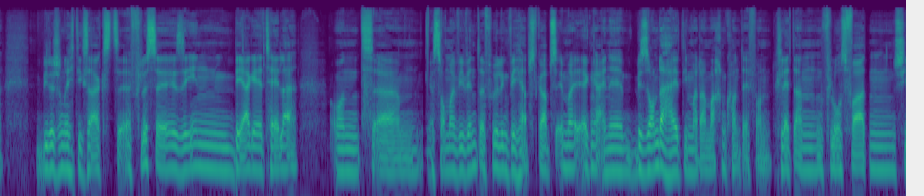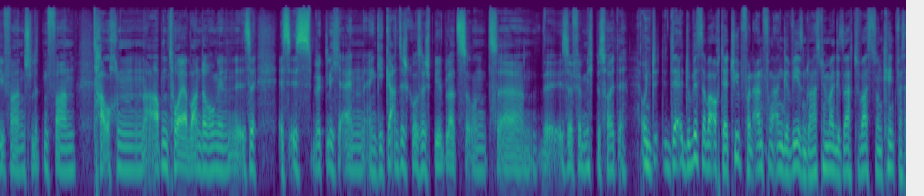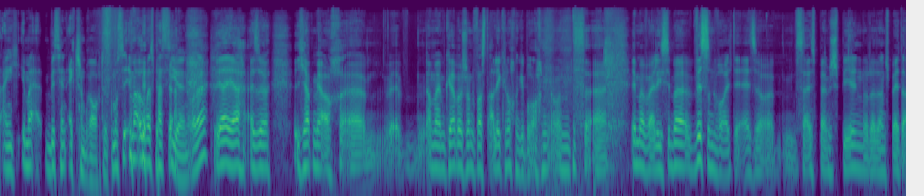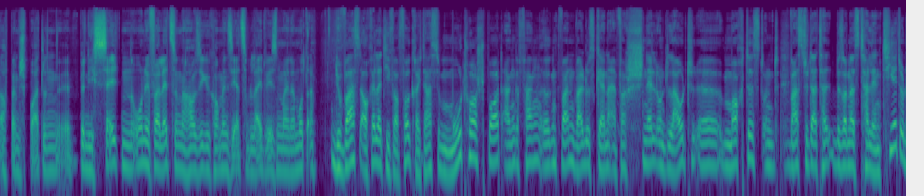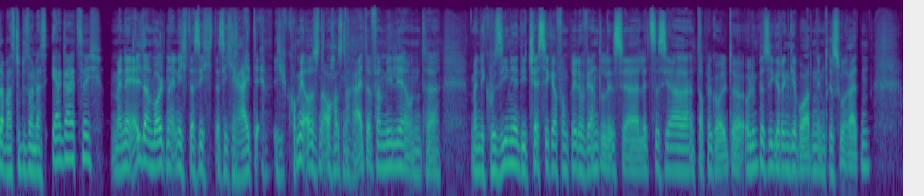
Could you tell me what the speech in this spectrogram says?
wie du schon richtig sagst, äh, Flüsse, Seen, Berge, Täler und ähm, Sommer wie Winter, Frühling wie Herbst gab es immer irgendeine Besonderheit, die man da machen konnte. Von Klettern, Floßfahrten, Skifahren, Schlittenfahren, Tauchen, Abenteuerwanderungen. Also, es ist wirklich ein, ein gigantisch großer Spielplatz und äh, ist er für mich bis heute. Und der, du bist aber auch der Typ von Anfang an gewesen. Du hast mir mal gesagt, du warst so ein Kind, was eigentlich immer ein bisschen Action brauchte. Es musste immer irgendwas passieren, ja. oder? Ja, ja. Also ich habe mir auch ähm, an meinem Körper schon fast alle Knochen Knochen gebrochen und äh, immer weil ich es immer wissen wollte. Also sei es beim Spielen oder dann später auch beim Sporteln, äh, bin ich selten ohne Verletzung nach Hause gekommen, sehr zum Leidwesen meiner Mutter. Du warst auch relativ erfolgreich. Da hast du Motorsport angefangen irgendwann, weil du es gerne einfach schnell und laut äh, mochtest. Und warst du da ta besonders talentiert oder warst du besonders ehrgeizig? Meine Eltern wollten eigentlich, dass ich, dass ich reite. Ich komme aus, auch aus einer Reiterfamilie und äh, meine Cousine, die Jessica von Bredow Werndl, ist ja letztes Jahr Doppelgold-Olympiasiegerin geworden im Dressurreiten.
